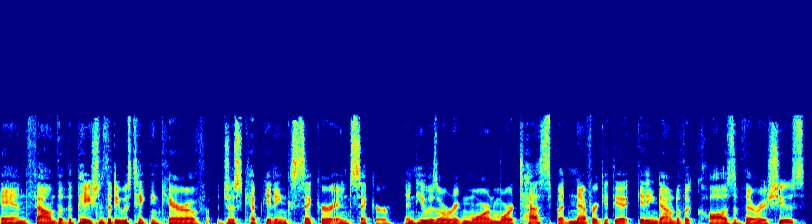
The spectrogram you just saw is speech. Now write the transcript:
and found that the patients that he was taking care of just kept getting sicker and sicker. And he was ordering more and more tests, but never get, getting down to the cause of their issues.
